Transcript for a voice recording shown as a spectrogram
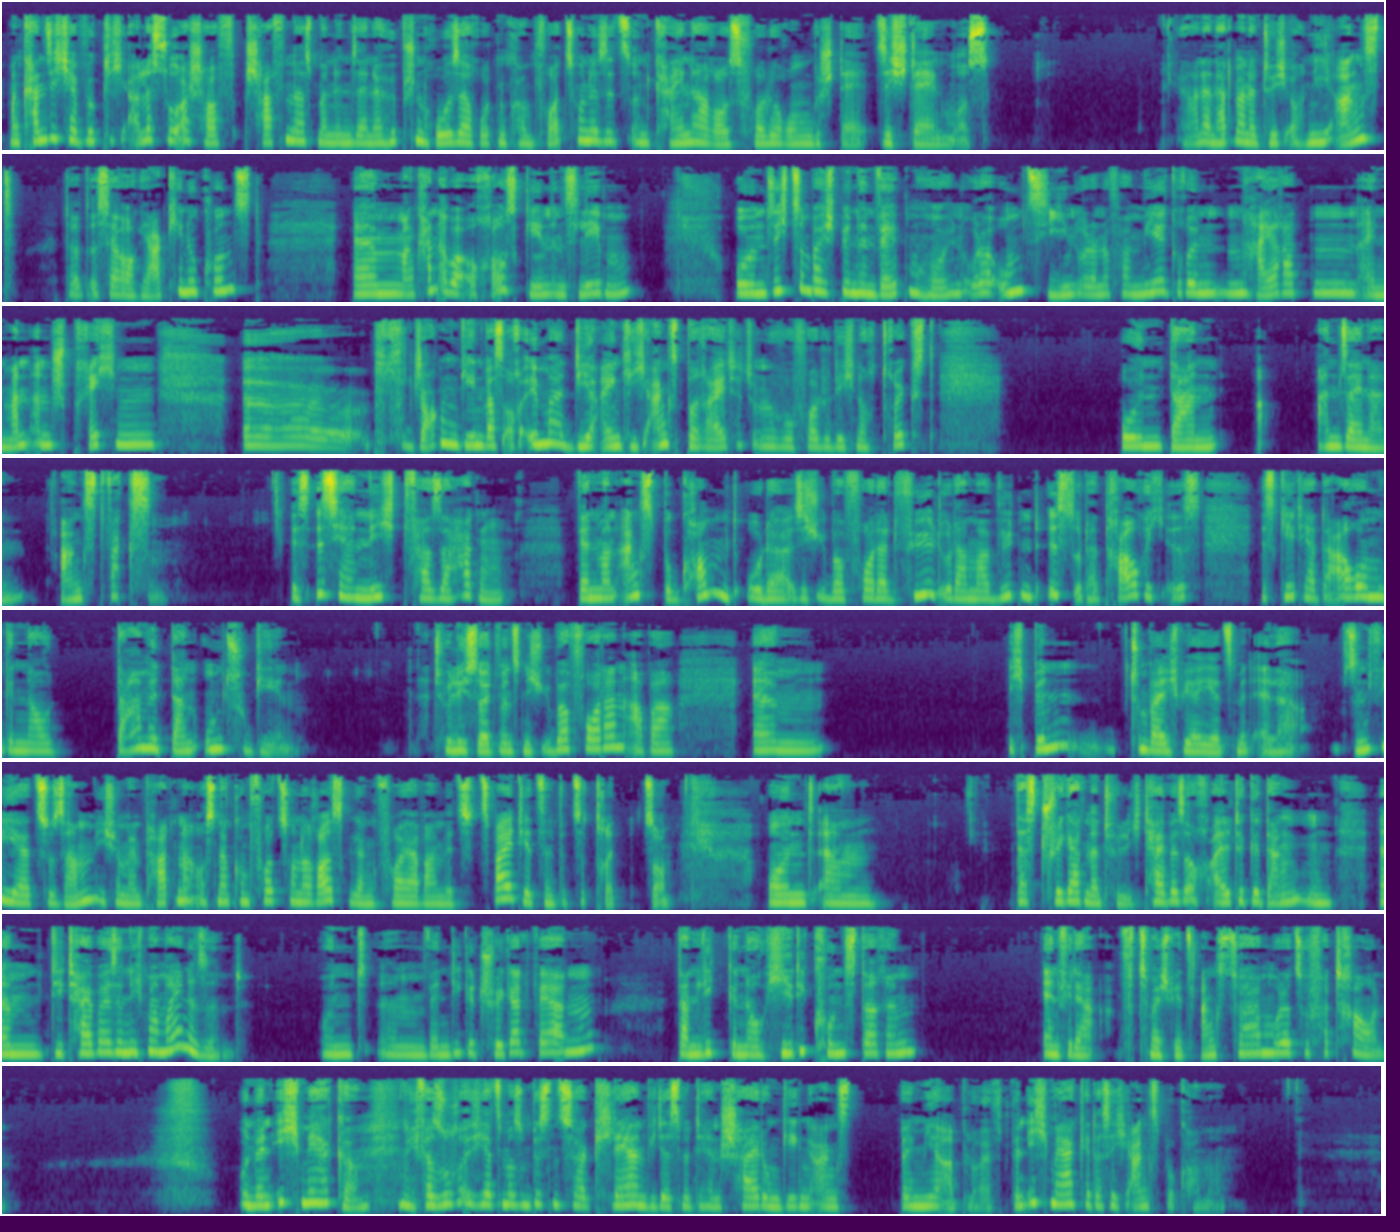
Man kann sich ja wirklich alles so erschaffen, dass man in seiner hübschen rosaroten Komfortzone sitzt und keine Herausforderungen sich stellen muss. Ja, dann hat man natürlich auch nie Angst. Das ist ja auch ja keine Kunst. Ähm, man kann aber auch rausgehen ins Leben und sich zum Beispiel einen Welpen holen oder umziehen oder eine Familie gründen, heiraten, einen Mann ansprechen, äh, joggen gehen, was auch immer dir eigentlich Angst bereitet und wovor du dich noch drückst. Und dann an seiner Angst wachsen. Es ist ja nicht Versagen. Wenn man Angst bekommt oder sich überfordert fühlt oder mal wütend ist oder traurig ist, es geht ja darum, genau damit dann umzugehen. Natürlich sollten wir uns nicht überfordern, aber ähm, ich bin zum Beispiel ja jetzt mit Ella, sind wir ja zusammen, ich und mein Partner, aus einer Komfortzone rausgegangen. Vorher waren wir zu zweit, jetzt sind wir zu dritt. So. Und ähm, das triggert natürlich teilweise auch alte Gedanken, ähm, die teilweise nicht mal meine sind. Und ähm, wenn die getriggert werden, dann liegt genau hier die Kunst darin, entweder zum Beispiel jetzt Angst zu haben oder zu vertrauen. Und wenn ich merke, ich versuche euch jetzt mal so ein bisschen zu erklären, wie das mit der Entscheidung gegen Angst bei mir abläuft. Wenn ich merke, dass ich Angst bekomme,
